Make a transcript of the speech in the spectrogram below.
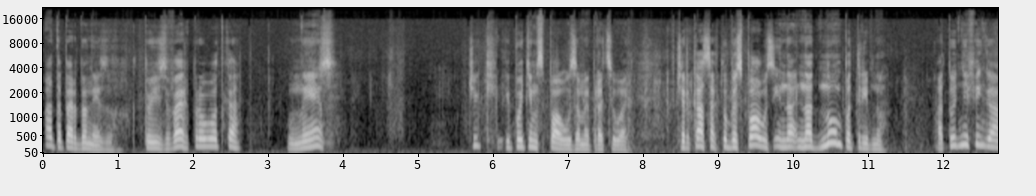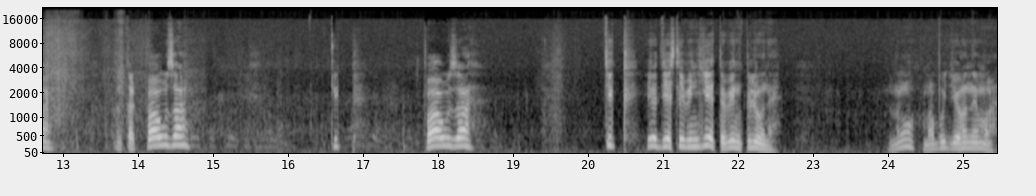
А тепер донизу. Тобто вверх проводка, вниз. Чик, і потім з паузами працювати. В Черкасах то без пауз і на, на дном потрібно. А тут ніфіга. Отак, пауза. Кік. Пауза. Тік. І от якщо він є, то він клюне. Ну, мабуть, його нема.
